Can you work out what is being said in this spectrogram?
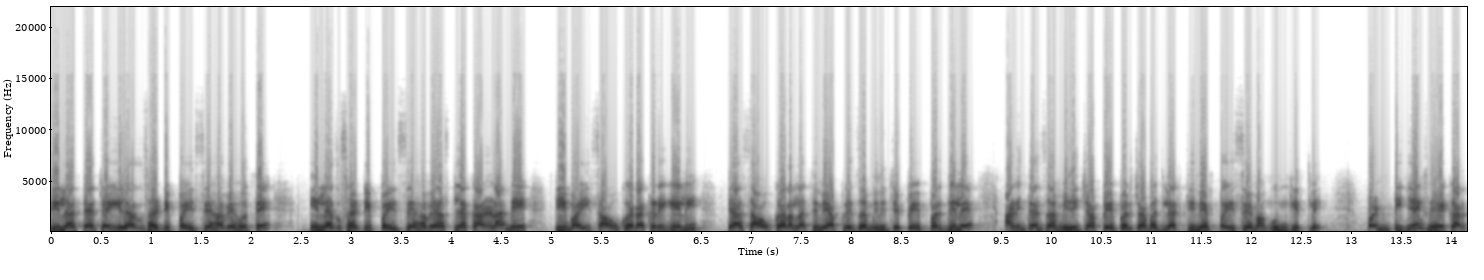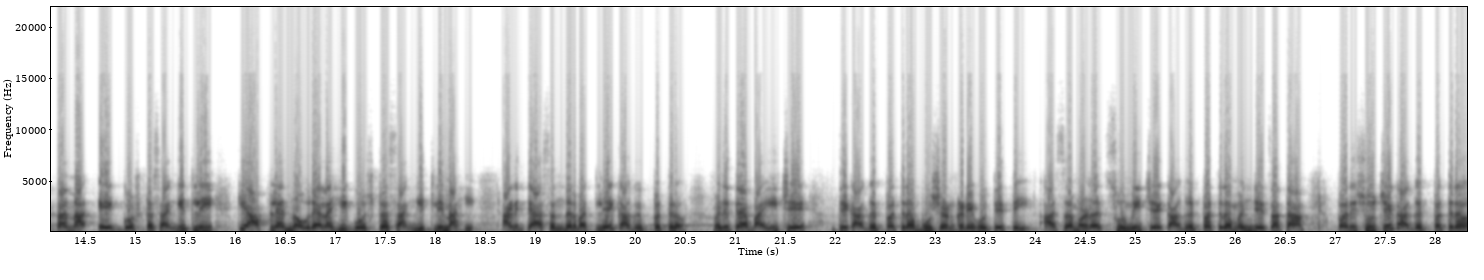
तिला त्याच्या इलाजासाठी पैसे हवे होते. इलाजासाठी पैसे हवे असल्या कारणाने ती बाई सावकाराकडे गेली. त्या सावकाराला तिने आपले जमिनीचे पेपर दिले आणि त्या जमिनीच्या पेपरच्या बदल्यात तिने पैसे मागून घेतले. पण तिने हे करताना एक गोष्ट सांगितली की आपल्या नवऱ्याला ही गोष्ट सांगितली नाही. आणि त्या संदर्भातले हे कागदपत्र. म्हणजे त्या बाईचे ते कागदपत्र भूषणकडे होते ते. असं म्हणत सुमीचे कागदपत्र म्हणजेच आता परशुचे कागदपत्र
